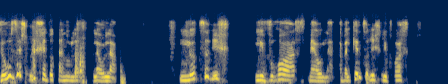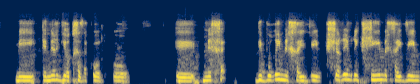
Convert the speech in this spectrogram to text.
והוא זה שמאחד אותנו לעולם. לא צריך לברוח מהעולם, אבל כן צריך לברוח מאנרגיות חזקות או אה, מח... דיבורים מחייבים, קשרים רגשיים מחייבים,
